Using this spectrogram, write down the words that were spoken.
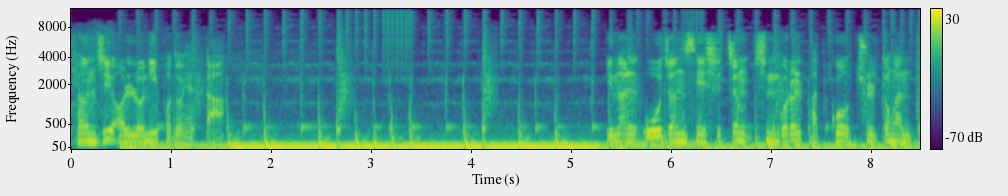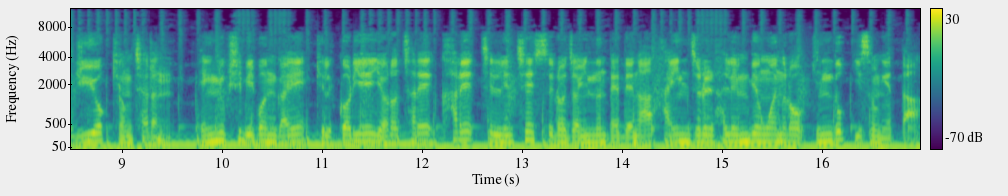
현지 언론이 보도했다. 이날 오전 3시쯤 신고를 받고 출동한 뉴욕 경찰은 162번가의 길거리에 여러 차례 칼에 찔린 채 쓰러져 있는 에데나 하인즈를 한림병원으로 긴급 이송했다.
